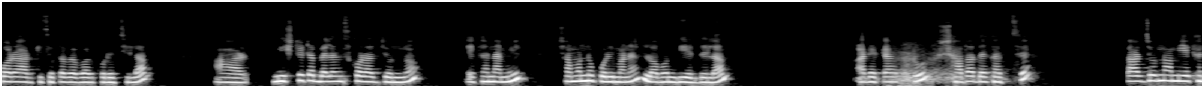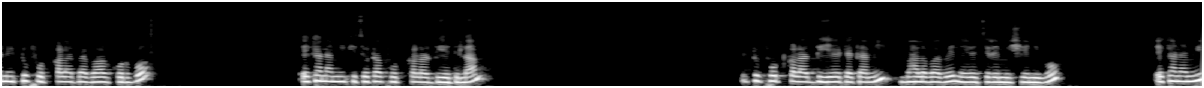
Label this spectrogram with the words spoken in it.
পরে আর কিছুটা ব্যবহার করেছিলাম। আর মিষ্টিটা ব্যালেন্স করার জন্য এখানে আমি সামান্য পরিমাণে লবণ দিয়ে দিলাম। আর এটা একটু সাদা দেখাচ্ছে। তার জন্য আমি এখানে একটু ফুড কালার ব্যবহার করব। এখানে আমি কিছুটা ফুড কালার দিয়ে দিলাম। একটু ফুড কালার দিয়ে এটাকে আমি ভালোভাবে নেড়ে চেড়ে মিশিয়ে নিব। এখানে আমি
